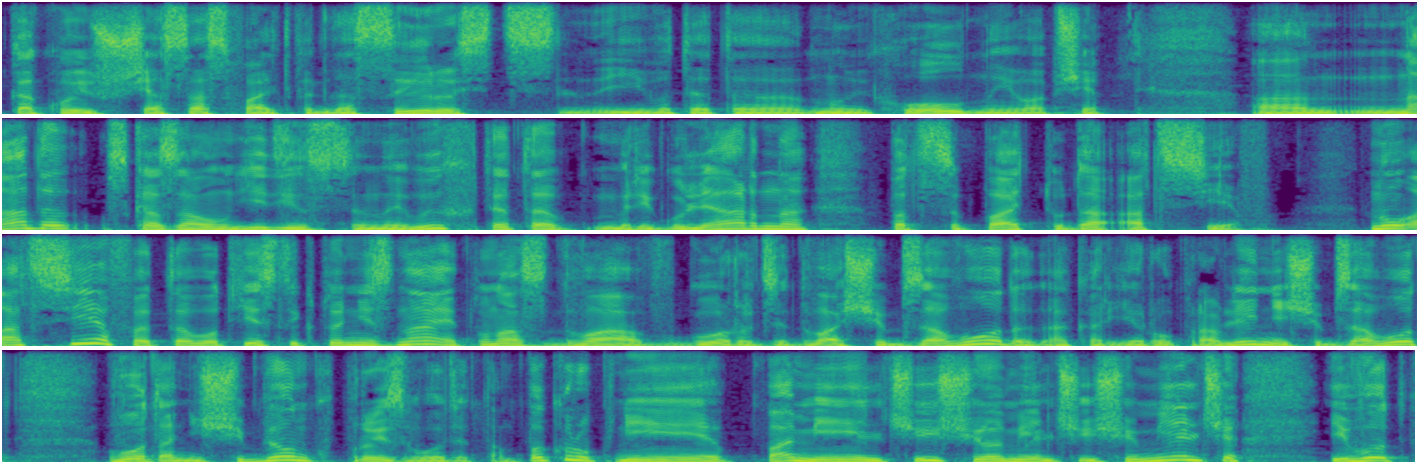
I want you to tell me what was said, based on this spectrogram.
Какой уж сейчас асфальт, когда сырость и вот это, ну, и холодно, и вообще. А, надо, сказал он, единственный выход, это регулярно подсыпать туда отсев. Ну, отсев, это вот, если кто не знает, у нас два в городе, два щебзавода, да, карьера управления, щебзавод. Вот они щебенку производят там покрупнее, помельче, еще мельче, еще мельче. И вот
